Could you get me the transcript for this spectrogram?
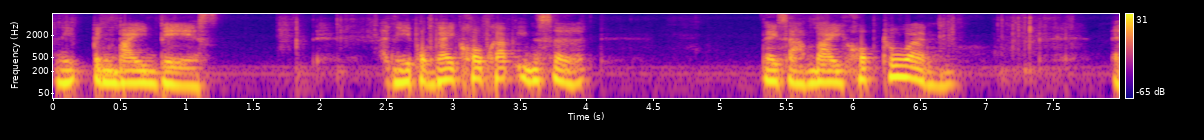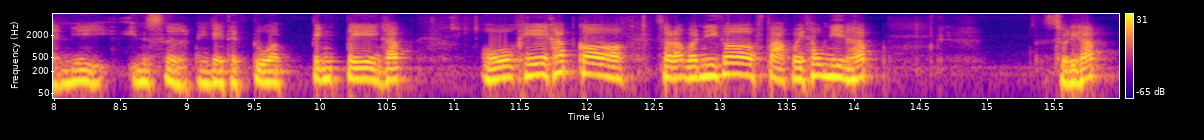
อันนี้เป็นใบเบส อันนี้ผมได้ครบครับอินเสิร์ตได้สามใบครบถ้วน แต่นี่อินเสิร์ตนี่ได้แต่ตัวเป้งๆครับ โอเคครับก็สำหรับวันนี้ก็ฝากไว้เท่านี้นะครับ สวัสดีครับ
